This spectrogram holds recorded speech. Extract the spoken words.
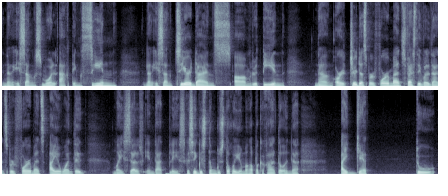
ng isang small acting scene, ng isang cheer dance um, routine, ng, or cheer dance performance, festival dance performance. I wanted myself in that place. Kasi gustong gusto ko yung mga pagkakataon na I get to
